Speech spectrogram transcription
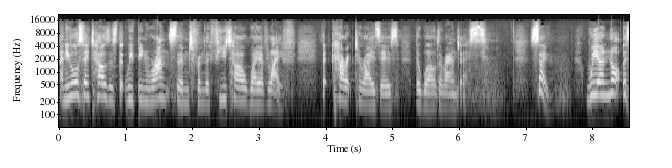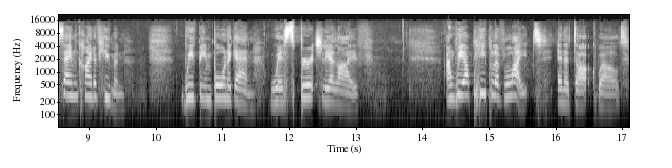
And he also tells us that we've been ransomed from the futile way of life that characterizes the world around us. So, we are not the same kind of human. We've been born again. We're spiritually alive. And we are people of light in a dark world.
